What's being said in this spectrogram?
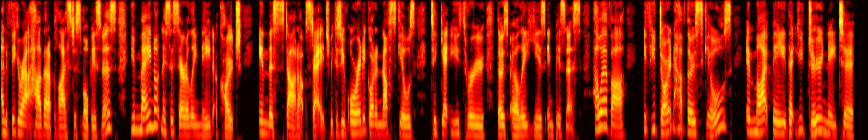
and figure out how that applies to small business. You may not necessarily need a coach in this startup stage because you've already got enough skills to get you through those early years in business. However, if you don't have those skills, it might be that you do need to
